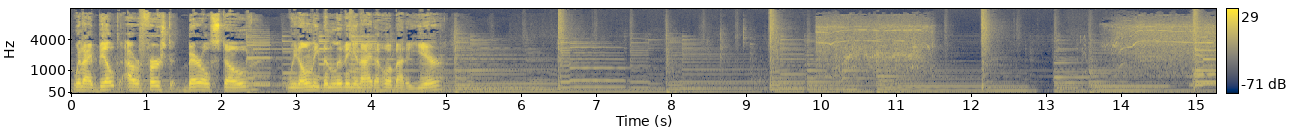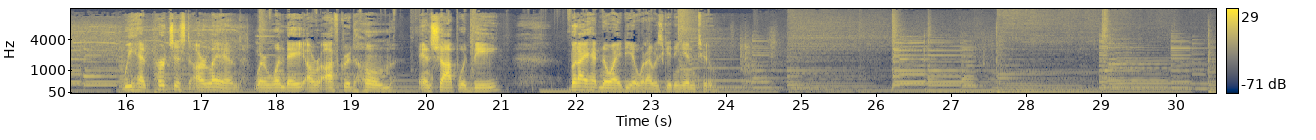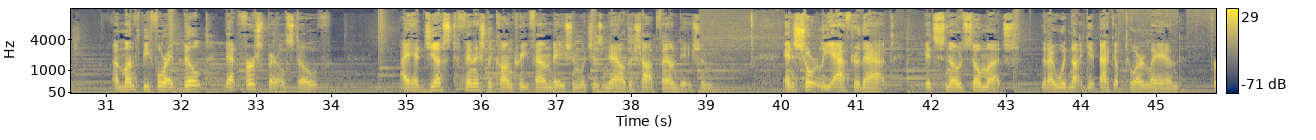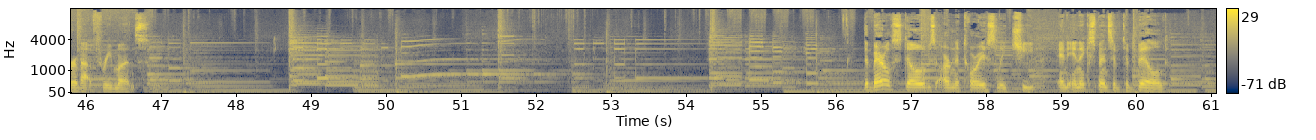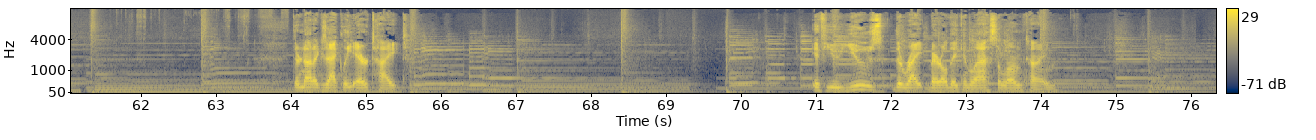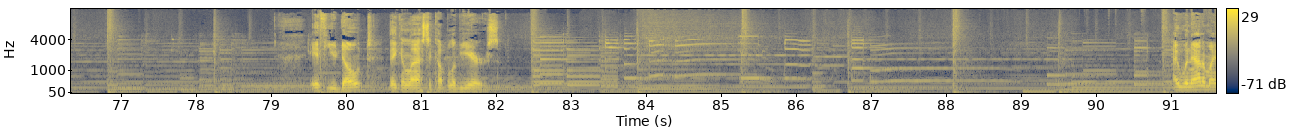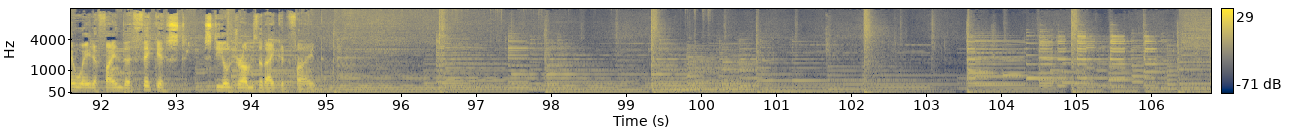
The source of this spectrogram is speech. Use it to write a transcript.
When I built our first barrel stove, we'd only been living in Idaho about a year. We had purchased our land where one day our off grid home and shop would be, but I had no idea what I was getting into. A month before I built that first barrel stove, I had just finished the concrete foundation, which is now the shop foundation. And shortly after that, it snowed so much that I would not get back up to our land for about three months. The barrel stoves are notoriously cheap and inexpensive to build They're not exactly airtight. If you use the right barrel, they can last a long time. If you don't, they can last a couple of years. I went out of my way to find the thickest steel drums that I could find.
